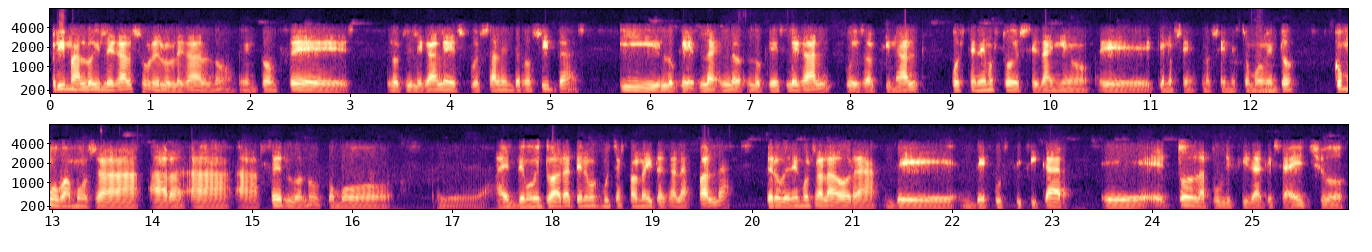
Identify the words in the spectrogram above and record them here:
prima lo ilegal sobre lo legal, ¿no? Entonces, los ilegales pues salen de rositas y lo que es, la- lo, lo que es legal, pues al final pues tenemos todo ese daño eh, que no sé, no sé en este momento cómo vamos a, a- a- a hacerlo, ¿no? Como eh, de momento ahora tenemos muchas palmaditas a la espalda, pero veremos a la hora de, de justificar eh, toda la publicidad que se ha hecho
